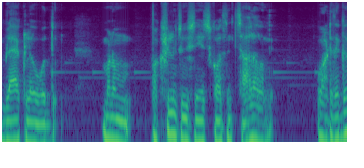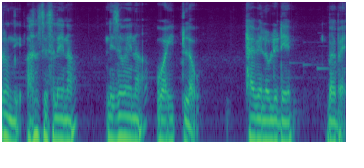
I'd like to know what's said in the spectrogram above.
బ్లాక్ లవ్ వద్దు. మనం పక్షులను చూసి నేర్చుకోవాల్సింది చాలా ఉంది. వాటి దగ్గర ఉంది. అసలు సిసలైన నిజమైన white love have a lovely day bye bye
